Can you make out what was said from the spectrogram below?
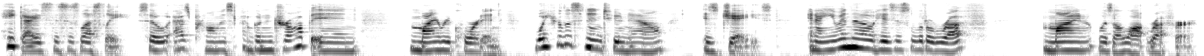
Hey guys, this is Leslie. So, as promised, I'm going to drop in my recording. What you're listening to now is Jay's. And I, even though his is a little rough, mine was a lot rougher.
